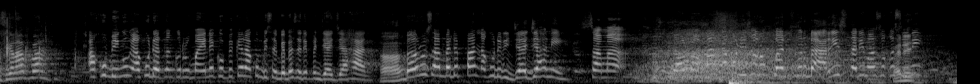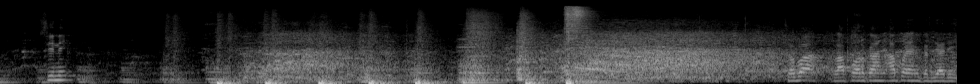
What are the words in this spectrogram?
atas kenapa? Aku bingung, aku datang ke rumah ini, aku pikir aku bisa bebas dari penjajahan. Hah? Baru sampai depan, aku udah dijajah nih sama Polo. Mas, aku disuruh baris berbaris tadi masuk ke sini. Sini. Coba laporkan apa yang terjadi.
